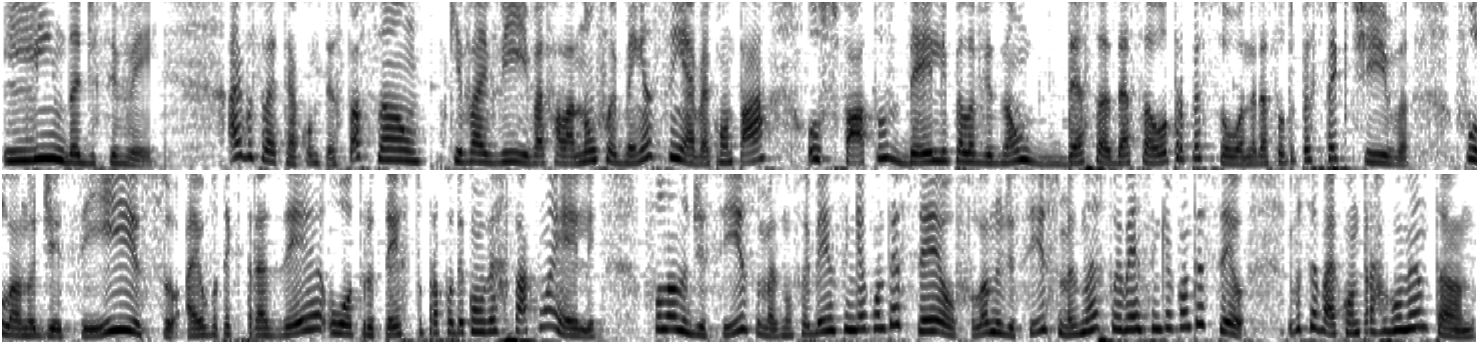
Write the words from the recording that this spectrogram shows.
linda de se ver. Aí você vai ter a contestação, que vai vir e vai falar, não foi bem assim, aí vai contar os fatos dele pela visão dessa, dessa outra pessoa, né? Dessa outra perspectiva. Fulano disse isso, aí eu vou ter que trazer o outro texto para poder conversar com ele. Fulano disse isso, mas não foi bem assim que aconteceu. Fulano disse isso, mas não foi bem assim que aconteceu. E você vai contra-argumentando.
